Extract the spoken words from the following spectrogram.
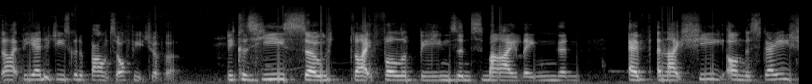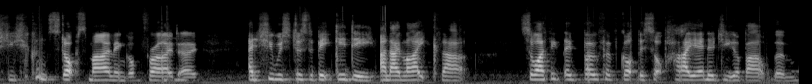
like the energy is gonna bounce off each other because he's so like full of beans and smiling and and like she on the stage she, she couldn't stop smiling on Friday and she was just a bit giddy and I like that. So I think they both have got this sort of high energy about them,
